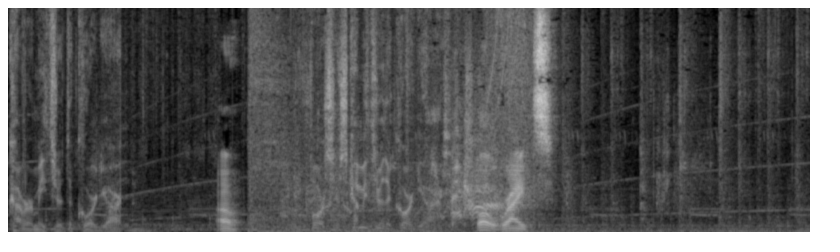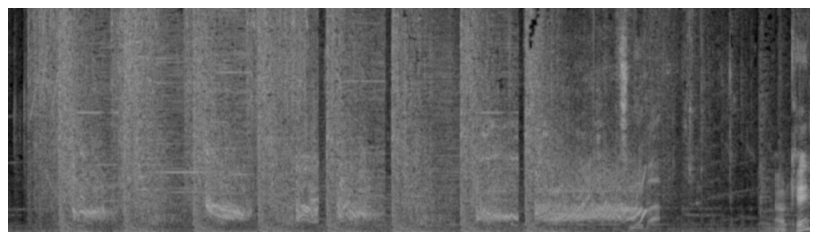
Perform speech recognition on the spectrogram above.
Cover me through the courtyard. Oh. Forces coming through the courtyard. Oh, right. Okay.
